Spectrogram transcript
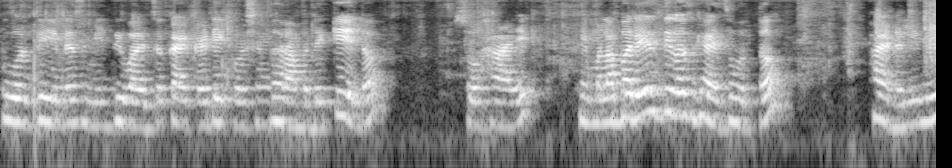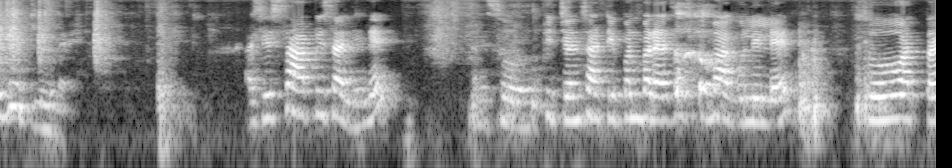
टूर देईनच मी दिवाळीचं काय काय डेकोरेशन घरामध्ये केलं. सो हा एक. हे मला बरेच दिवस घ्यायचं होतं. फायनली मी घेतलेलं आहे. असे सहा पीस आलेले सो किचनसाठी पण बऱ्याच वस्तू मागवलेल्या आहेत. सो आता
